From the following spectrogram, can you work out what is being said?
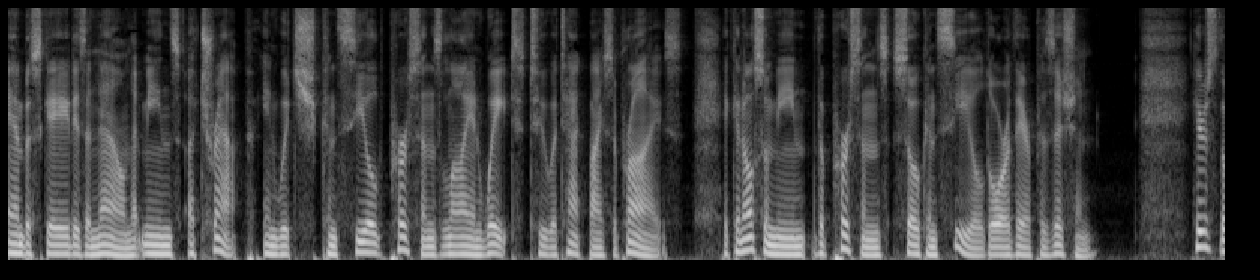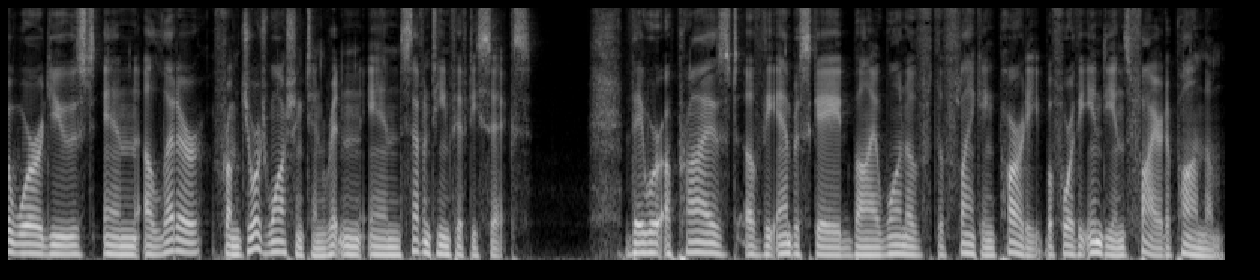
Ambuscade is a noun that means a trap in which concealed persons lie in wait to attack by surprise. It can also mean the persons so concealed or their position. Here's the word used in a letter from George Washington written in 1756. They were apprised of the ambuscade by one of the flanking party before the Indians fired upon them.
